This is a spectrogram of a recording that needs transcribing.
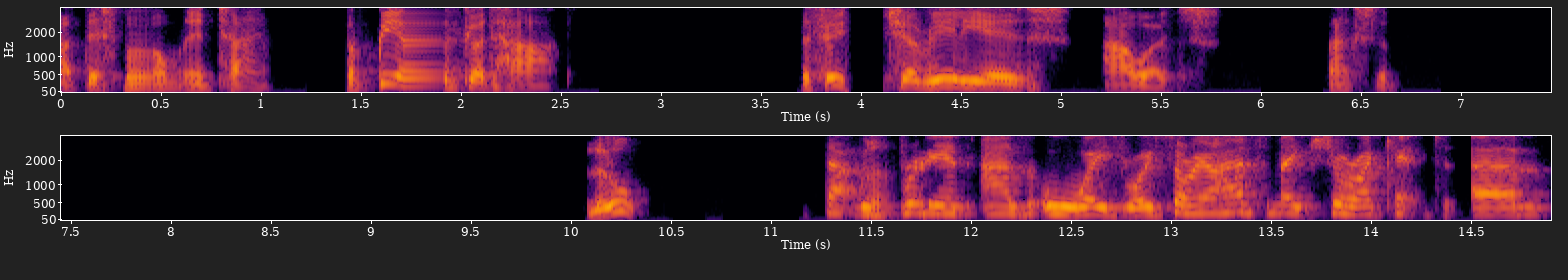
at this moment in time. But be a good heart. The future really is ours. Thanks to them. Lou? That was brilliant as always, Roy. Sorry, I had to make sure I kept um,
